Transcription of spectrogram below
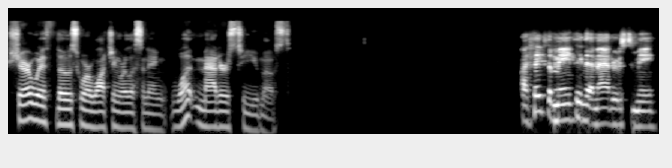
share with those who are watching or listening what matters to you most. I think the main thing that matters to me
